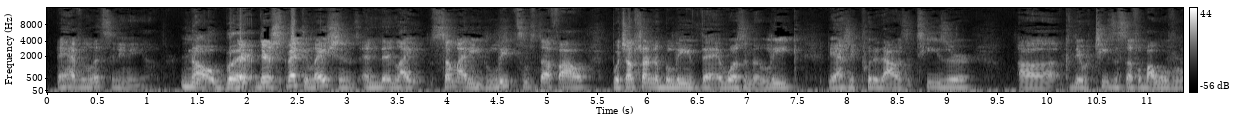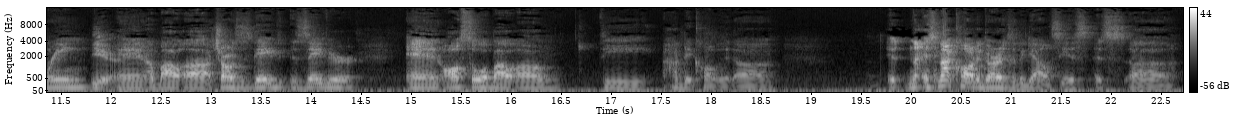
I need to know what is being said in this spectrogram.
They haven't listed any other. No, but There, there's speculations, and then like somebody leaked some stuff out, which I'm starting to believe that it wasn't a leak. They actually put it out as a teaser because they were teasing stuff about Wolverine, Yeah. and about uh, Charles Xavier, and also about um, the how do they call it? Uh, it, not, it's not called the Guardians of the Galaxy. It's it's uh,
